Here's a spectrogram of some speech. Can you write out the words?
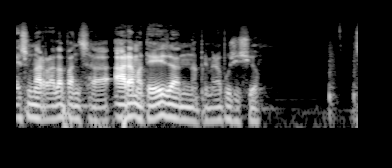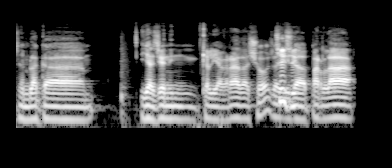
és una errada pensar ara mateix en la primera posició. Sembla que hi ha gent que li agrada això, és a Sí, dir, sí. de parlar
